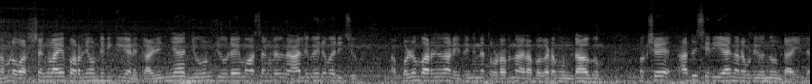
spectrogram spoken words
നമ്മൾ വർഷങ്ങളായി പറഞ്ഞുകൊണ്ടിരിക്കുകയാണ്. കഴിഞ്ഞ ജൂൺ ജൂലൈ മാസങ്ങളിൽ നാല് പേര് മരിച്ചു. അപ്പോഴും പറഞ്ഞതാണ് ഇതിങ്ങനെ തുടർന്നാൽ അപകടം ഉണ്ടാകും പക്ഷേ അത് ശരിയായ നടപടിയൊന്നും ഉണ്ടായില്ല.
